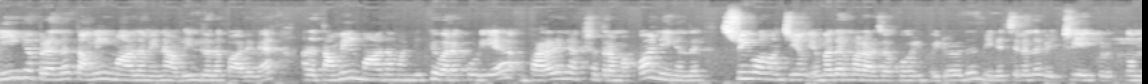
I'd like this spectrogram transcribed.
நீங்கள் பிறந்த தமிழ் மாதம் என்ன அப்படின்றத பாருங்கள் அந்த தமிழ் மாதம் அன்னைக்கு வரக்கூடிய பரணி நட்சத்திரம் அப்போ நீங்கள் அந்த ஸ்ரீவாஞ்சியம் யமதர்மராஜா கோவில் போயிட்டு வர்றது மிகச்சிறந்த வெற்றியை கொடுக்கும்.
